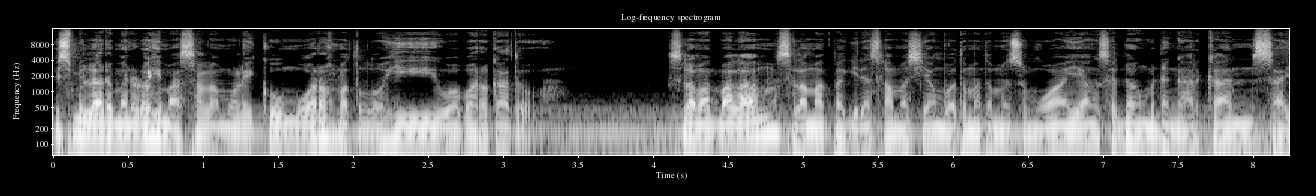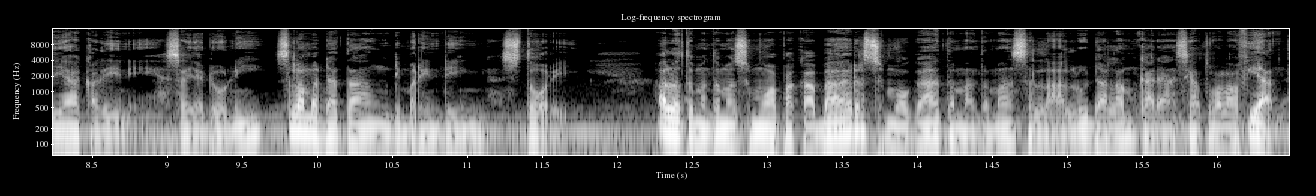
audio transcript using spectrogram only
Bismillahirrahmanirrahim. Assalamualaikum warahmatullahi wabarakatuh. Selamat malam, selamat pagi dan selamat siang buat teman-teman semua yang sedang mendengarkan saya kali ini. Saya Doni, selamat datang di Merinding Story. Halo teman-teman semua apa kabar? Semoga teman-teman selalu dalam keadaan sehat walafiat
